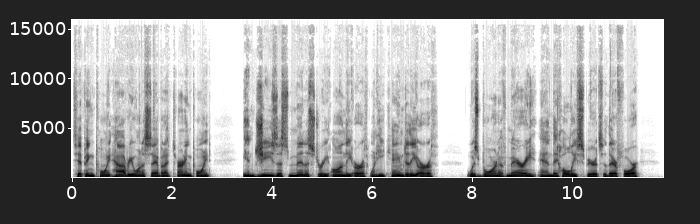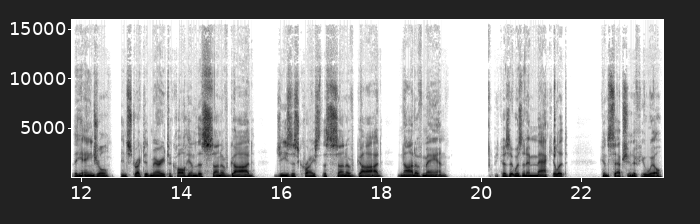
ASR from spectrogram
tipping point, however you want to say it, but a turning point in Jesus' ministry on the earth. When he came to the earth, was born of Mary and the Holy Spirit. So therefore, the angel instructed Mary to call him the Son of God Jesus Christ, the Son of God, not of man, because it was an immaculate conception, if you will,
